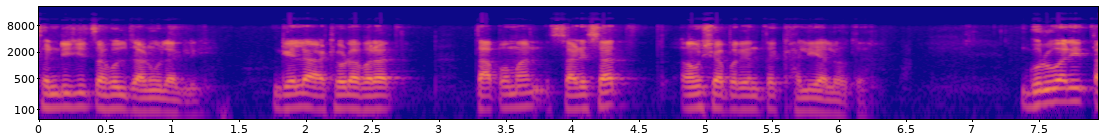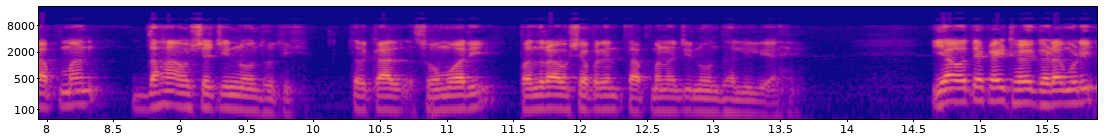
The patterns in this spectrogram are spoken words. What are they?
थंडीची चाहूल जाणवू लागली. गेल्या आठवडाभरात तापमान साडेसात अंशापर्यंत खाली आलं होतं. गुरुवारी तापमान दहा अंशाची नोंद होती तर काल सोमवारी पंधरा अंशापर्यंत तापमानाची नोंद झालेली आहे. या होत्या काही ठळक घडामोडी.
